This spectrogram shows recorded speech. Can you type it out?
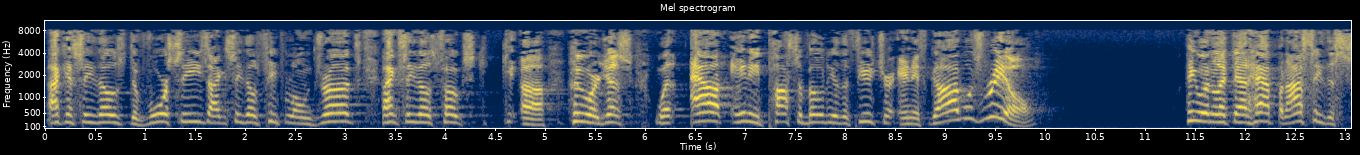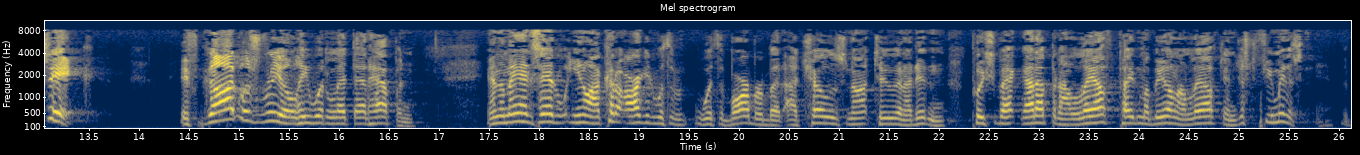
I can see those divorcees, I can see those people on drugs, I can see those folks uh, who are just without any possibility of the future. And if God was real, He wouldn't let that happen. I see the sick. If God was real, He wouldn't let that happen. And the man said, well, you know, I could have argued with the, with the barber, but I chose not to and I didn't push back, got up and I left, paid my bill and I left. And just a few minutes, the,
